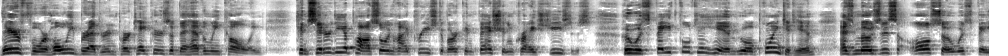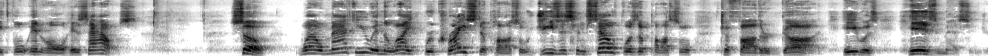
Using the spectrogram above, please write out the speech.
Therefore, holy brethren, partakers of the heavenly calling, Consider the apostle and high priest of our confession, Christ Jesus, who was faithful to him who appointed him, as Moses also was faithful in all his house. So, while Matthew and the like were Christ apostles, Jesus himself was apostle to Father God. He was his messenger.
